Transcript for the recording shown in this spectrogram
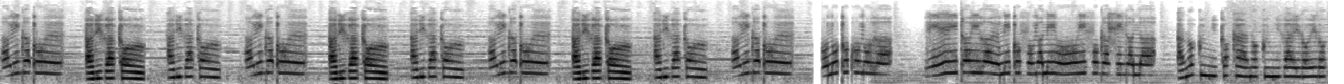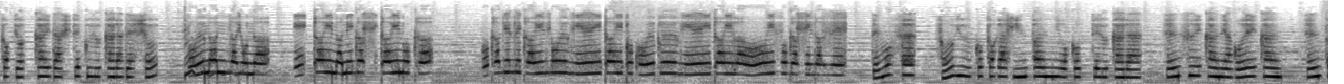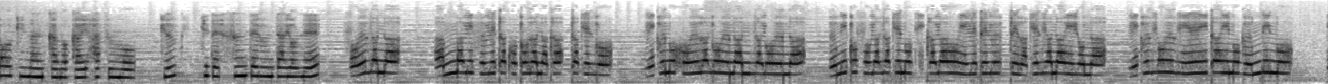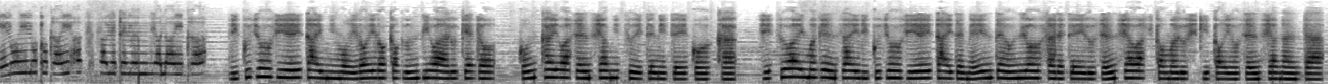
ありがとう。ありがとう。ありがとう。ありがとう。ありがとう。ありがとう。ありがとう。ありがとう。ありがとう。ありがとう。このところら、自衛隊が海と空に大忙しだな。あの国とかあの国が色々とちょっかい出してくるからでしょ？そうなんだよな。一体何がしたいのか。おかげで海上自衛隊と航空自衛隊が大忙しだぜ。でもさ、そういうことが頻繁に起こってるから、潜水艦や護衛艦、戦闘機なんかの開発も、急ピッチで進んでるんだよね。それだな。あんまり触れたことがなかったけど、陸の方らどうなんだろうな。海と空だけの力を入れてるってわけじゃないよな。陸上自衛隊の軍備も、いろいろと開発されてるんじゃないか。陸上自衛隊にも色々と軍備はあるけど、今回は戦車について見ていこうか。実は今現在陸上自衛隊でメインで運用されている戦車は一丸式という戦車なんだ。ん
